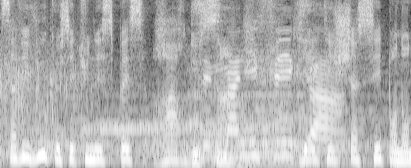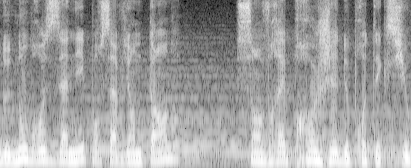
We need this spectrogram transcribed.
Savez-vous que c'est une espèce rare de singe qui a ça. été chassée pendant de nombreuses années pour sa viande tendre? Sans vrai projet de protection,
